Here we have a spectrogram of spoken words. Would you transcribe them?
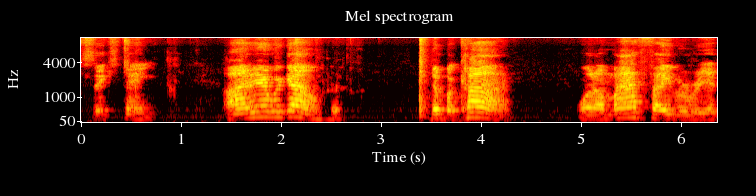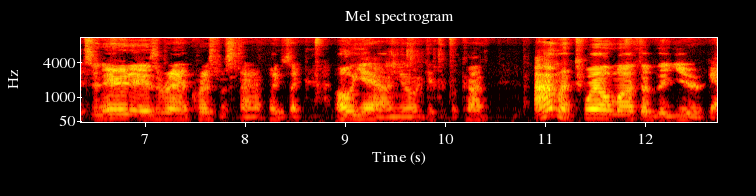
16. All right, here we go. The pecan, one of my favorites, and here it is around Christmas time. People say, oh, yeah, you know, get the pecan. I'm a 12 month of the year guy.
